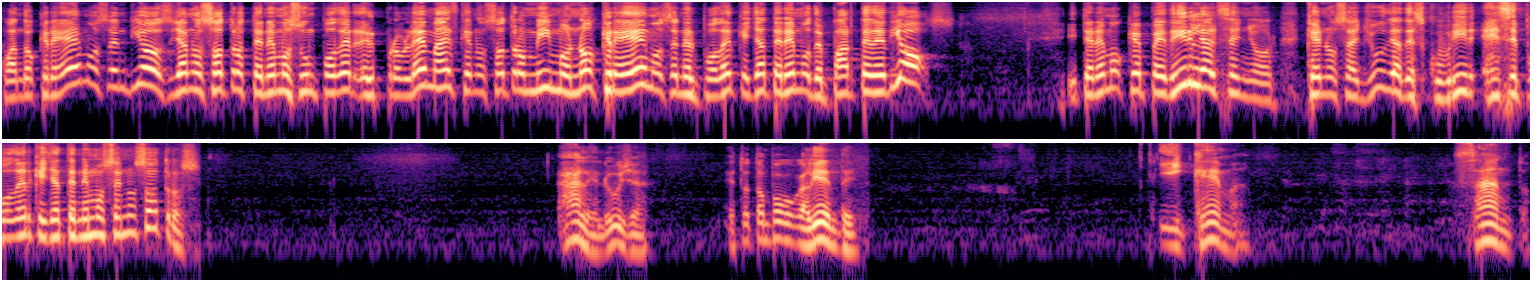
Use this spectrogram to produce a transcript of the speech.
cuando creemos en Dios, ya nosotros tenemos un poder. El problema es que nosotros mismos no creemos en el poder que ya tenemos de parte de Dios. Y tenemos que pedirle al Señor que nos ayude a descubrir ese poder que ya tenemos en nosotros. Aleluya. Esto está un poco caliente. Y quema. Santo.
